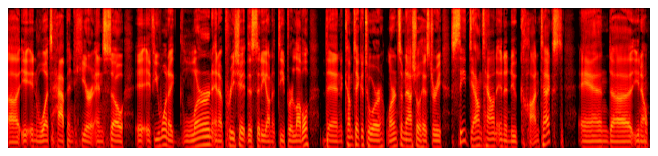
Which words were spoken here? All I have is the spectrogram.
uh, in what's happened here. And so, if you want to learn and appreciate this city on a deeper level, then come take a tour, learn some Nashville history, see downtown in a new context, and, uh, you know,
